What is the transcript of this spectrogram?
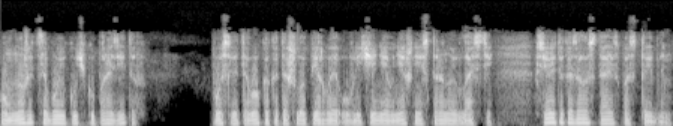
Умножить собой кучку паразитов? После того, как отошло первое увлечение внешней стороной власти, все это казалось Таис постыдным.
